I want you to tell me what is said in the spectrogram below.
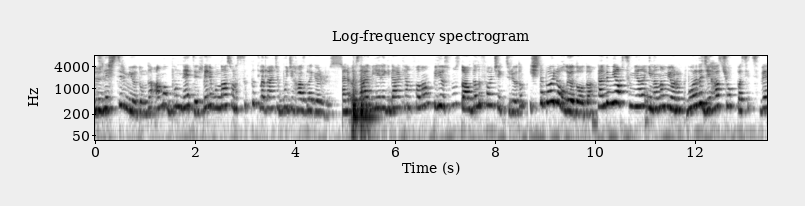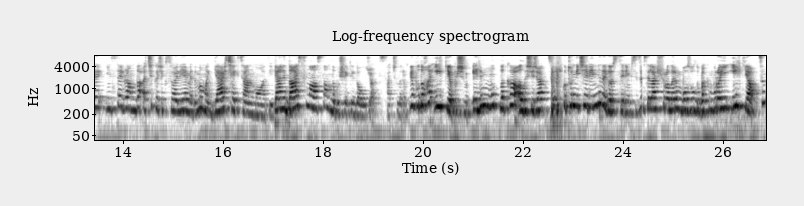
düzleştirmiyordum da ama bu nedir? Beni bundan sonra sıklıkla bence bu cihazla görürüz. Yani özel bir yere giderken falan biliyorsunuz dalgalı fön çektiriyordum. İşte böyle oluyordu o da. Kendim yaptım ya inanamıyorum. Bu arada cihaz çok basit ve Instagram'da açık açık söyleyemedim ama gerçekten muadil. Yani Dyson alsam da bu şekilde olacaktı saçlarım. Ve bu daha ilk yapışım. Elim mutlaka alışacaktır. Kutunun içeriğini de göstereyim size. Mesela şuralarım bozuldu. Bakın burayı ilk yaptım.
